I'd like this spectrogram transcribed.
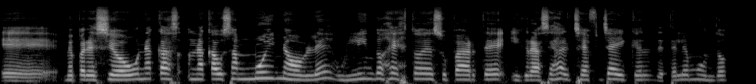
Eh, me pareció una, una, causa muy noble, un lindo gesto de su parte y gracias al chef Jekyll de Telemundo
